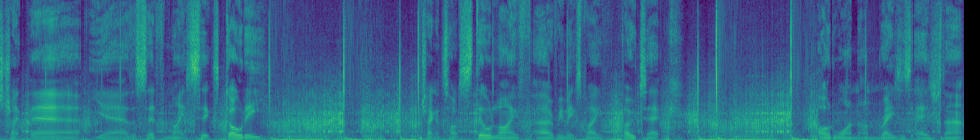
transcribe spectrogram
Last track there, yeah, as I said, from Night 6, Goldie. Track and entitled Still Life, uh, remixed by Photek. Old one on Razor's Edge, that.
